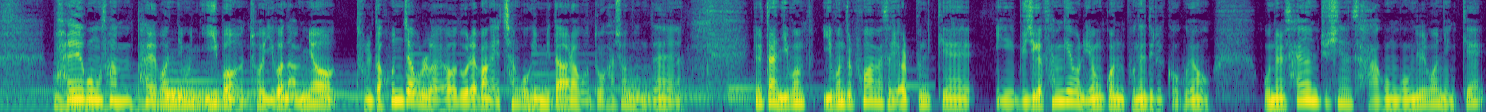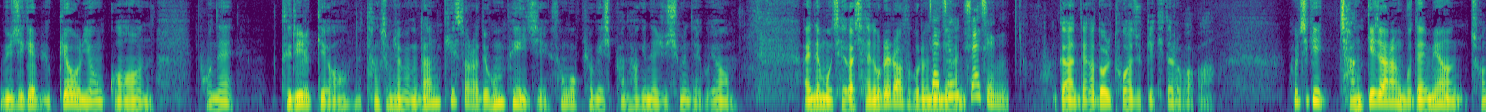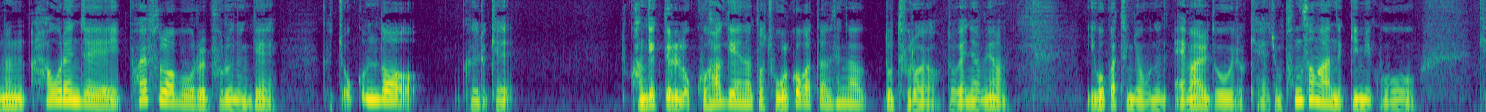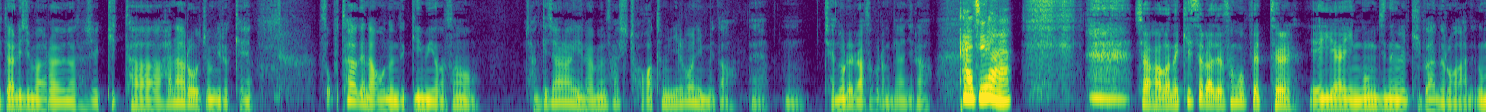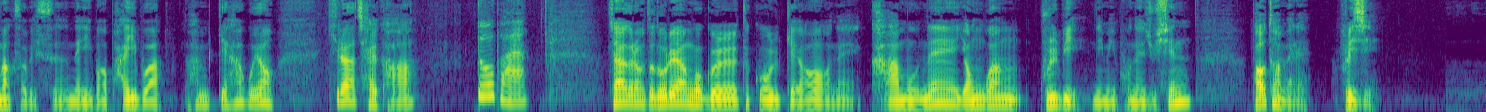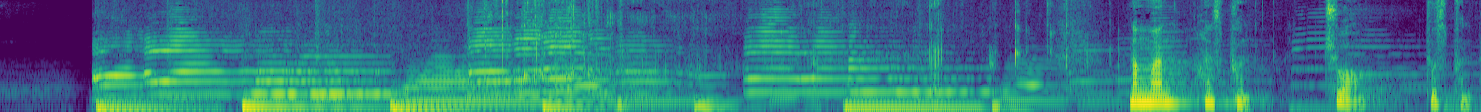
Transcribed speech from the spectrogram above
8038번님은 2번. 저 이거 남녀 둘 다 혼자 불러요. 노래방 애창곡입니다. 라고 또 하셨는데. 일단 이분, 이분들 포함해서 10분께 이 뮤직앱 3개월 이용권 보내 드릴 거고요. 오늘 사연 주신 4001번 님께 뮤직앱 6개월 이용권 보내 드릴게요. 당첨자 명단 키스 라디오 홈페이지 선곡표 게시판 확인해 주시면 되고요. 아 근데 뭐 제가 제 노래라서 그러는 짜증, 게 아니 짜증. 그러니까 내가 널 도와줄게 기다려 봐봐. 솔직히 장기자랑 무대면 저는 하울앤제이의 이 Perhaps Love를 부르는 게그 조금 더 그 이렇게 관객들을 놓고 하기에는 더 좋을 것 같다는 생각도 들어요. 또 왜냐면 이곡 같은 경우는 MR도 이렇게 좀 풍성한 느낌이고 기다리지 말아요는 사실 기타 하나로 좀 이렇게 소프트하게 나오는 느낌이어서 장기자랑이라면 사실 저 같으면 1번입니다. 네. 음, 제 노래라서 그런 게 아니라. 가즈아. 자, 박원의 키스라디오 선곡 배틀 AI 인공지능을 기반으로 한 음악 서비스 네이버 바이브와 함께 하고요. 키라 잘 가. 또 봐. 자, 그럼 또 노래 한 곡을 듣고 올게요. 네. 가문의 영광 굴비 님이 보내주신 바우터하멜의 브리지. 낭만 한 스푼, 추억 두 스푼,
